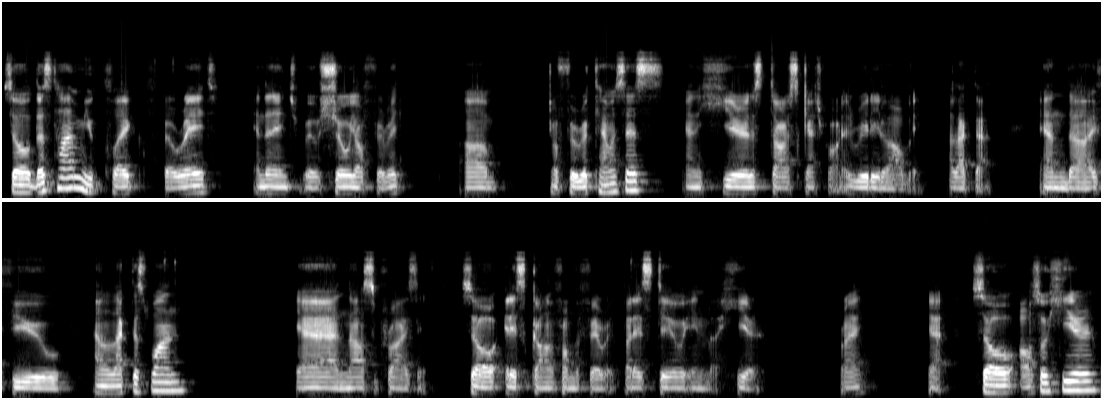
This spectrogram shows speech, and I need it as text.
So this time you click favorite, and then it will show your favorite um, your favorite canvases. And here the star sketchboard. It's really lovely. I like that. And uh, if you unlike this one, yeah, not surprising. So it is gone from the favorite, but it's still in the here, right? Yeah. So also here,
